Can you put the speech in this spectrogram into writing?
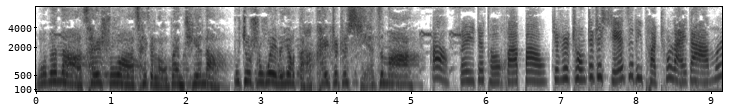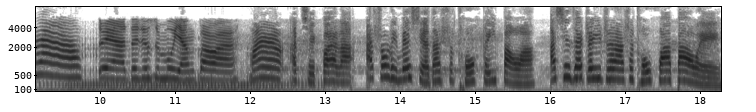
我们呐、啊、猜书啊，猜个老半天呐、啊，不就是为了要打开这只鞋子吗？啊、哦，所以这头花豹就是从这只鞋子里跑出来的。喵！对啊，这就是牧羊豹啊。喵！啊，奇怪了，啊，书里面写的是头黑豹啊。啊，现在这一只啊是头花豹哎，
